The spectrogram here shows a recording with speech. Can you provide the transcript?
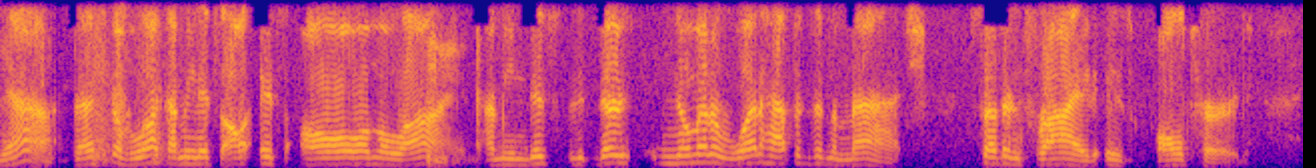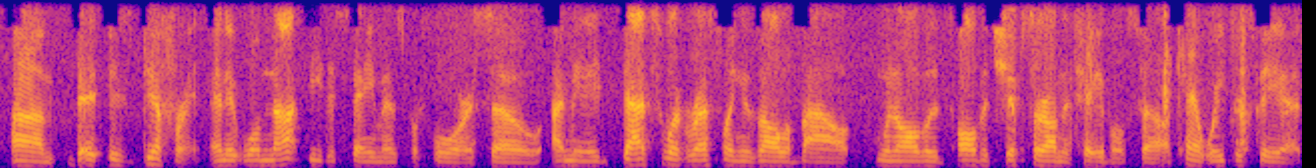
yeah, best of luck. I mean, it's all it's all on the line. I mean, this there's no matter what happens in the match, Southern Fried is altered um, that is different, and it will not be the same as before. So, I mean, it, that's what wrestling is all about when all the all the chips are on the table. So, I can't wait to see it.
